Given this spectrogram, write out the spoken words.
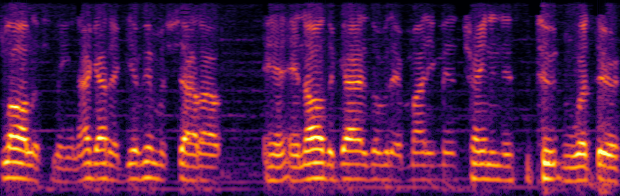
flawlessly, and I got to give him a shout out and, and all the guys over there Mighty Men's Training Institute and what they're,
